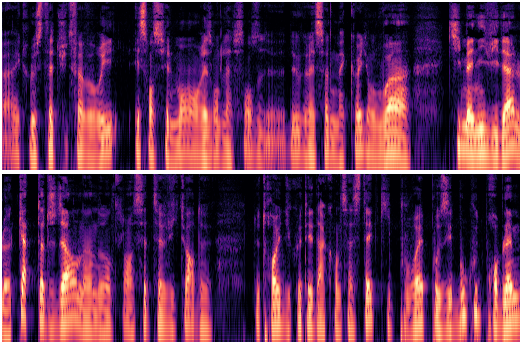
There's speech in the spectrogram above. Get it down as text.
avec le statut de favori essentiellement en raison de l'absence de, de, Grayson McCoy. On voit un Kimani Vidal 4 touchdowns hein, dans, cette victoire de de Troy du côté d'Arkansas State qui pourrait poser beaucoup de problèmes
